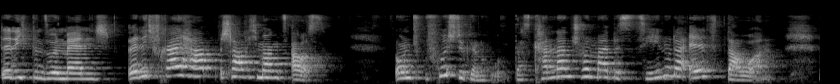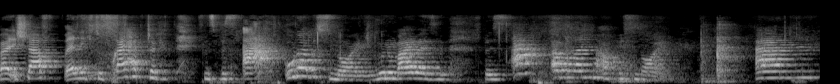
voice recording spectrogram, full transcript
Denn ich bin so ein Mensch, wenn ich frei habe, schlafe ich morgens aus. Und frühstücke in Ruhe. Das kann dann schon mal bis 10 oder 11 dauern. Weil ich schlafe, wenn ich so frei habe, sind es bis 8 oder bis 9. So normalerweise bis 8, aber manchmal auch bis 9. Ähm,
